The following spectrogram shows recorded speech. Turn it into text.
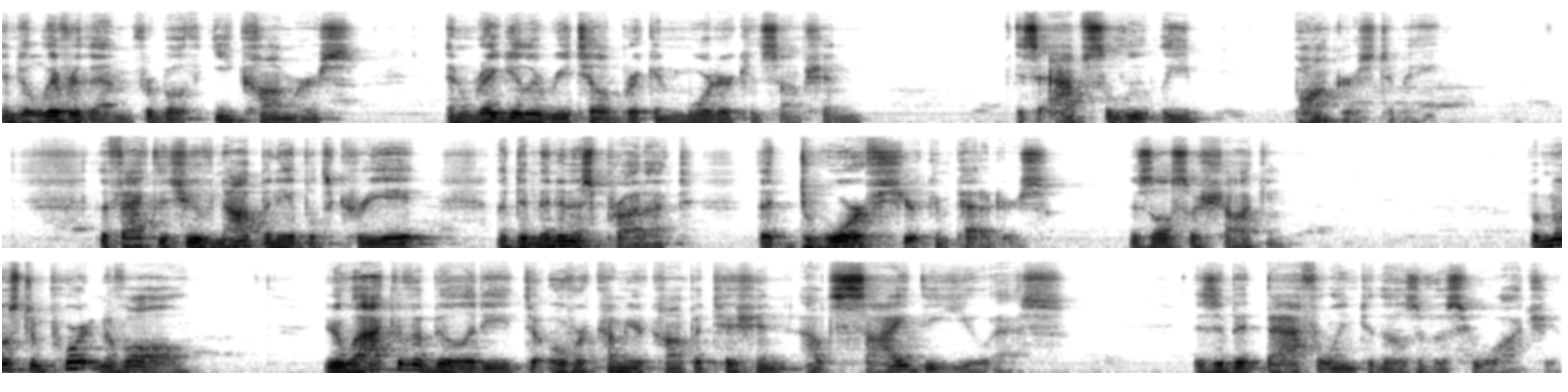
and deliver them for both e commerce and regular retail brick and mortar consumption is absolutely bonkers to me. The fact that you have not been able to create a de minimis product that dwarfs your competitors is also shocking. But most important of all, your lack of ability to overcome your competition outside the US is a bit baffling to those of us who watch you.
